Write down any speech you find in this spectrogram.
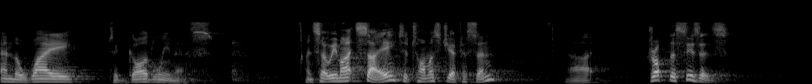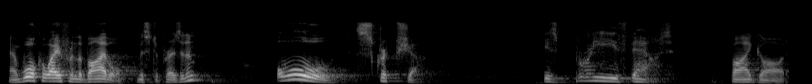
and the way to godliness. And so we might say to Thomas Jefferson, uh, drop the scissors and walk away from the Bible, Mr. President. All Scripture is breathed out by God.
